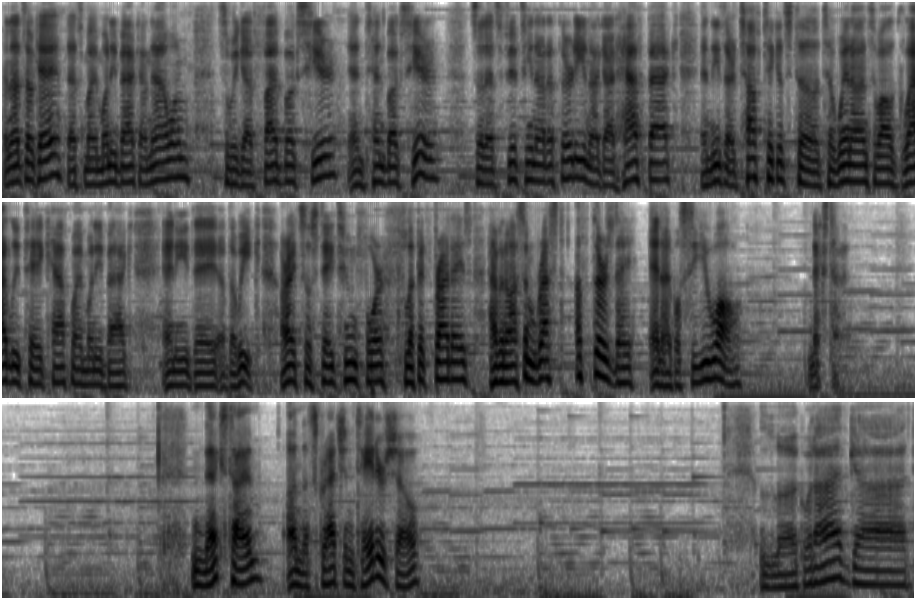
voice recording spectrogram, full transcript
And that's okay. That's my money back on that one. So we got five bucks here and ten bucks here. So that's 15 out of 30, and I got half back. And these are tough tickets to, to win on, so I'll gladly take half my money back any day of the week. Alright, so stay tuned for Flip It Fridays. Have an awesome rest of Thursday, and I will see you all next time. Next time on the Scratch 'N Tater Show. Look what I've got.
